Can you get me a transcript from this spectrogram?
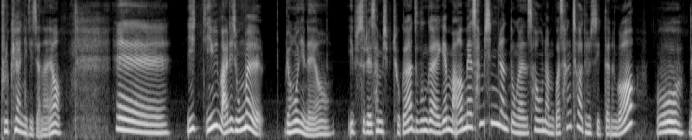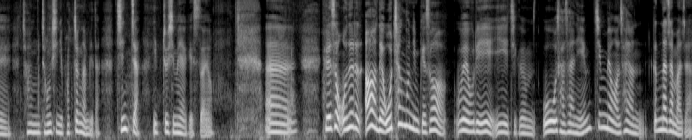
불쾌한 일이잖아요. 에, 이, 이 말이 정말 명언이네요. 입술의 30초가 누군가에게 마음의 30년 동안 서운함과 상처가 될 수 있다는 거. 오, 네. 정, 정신이 버쩍 납니다. 진짜 입 조심해야겠어요. 아, 그래서 오늘은, 아, 네. 오창무님께서 왜 우리 이 지금 5544님 찐명언 사연 끝나자마자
